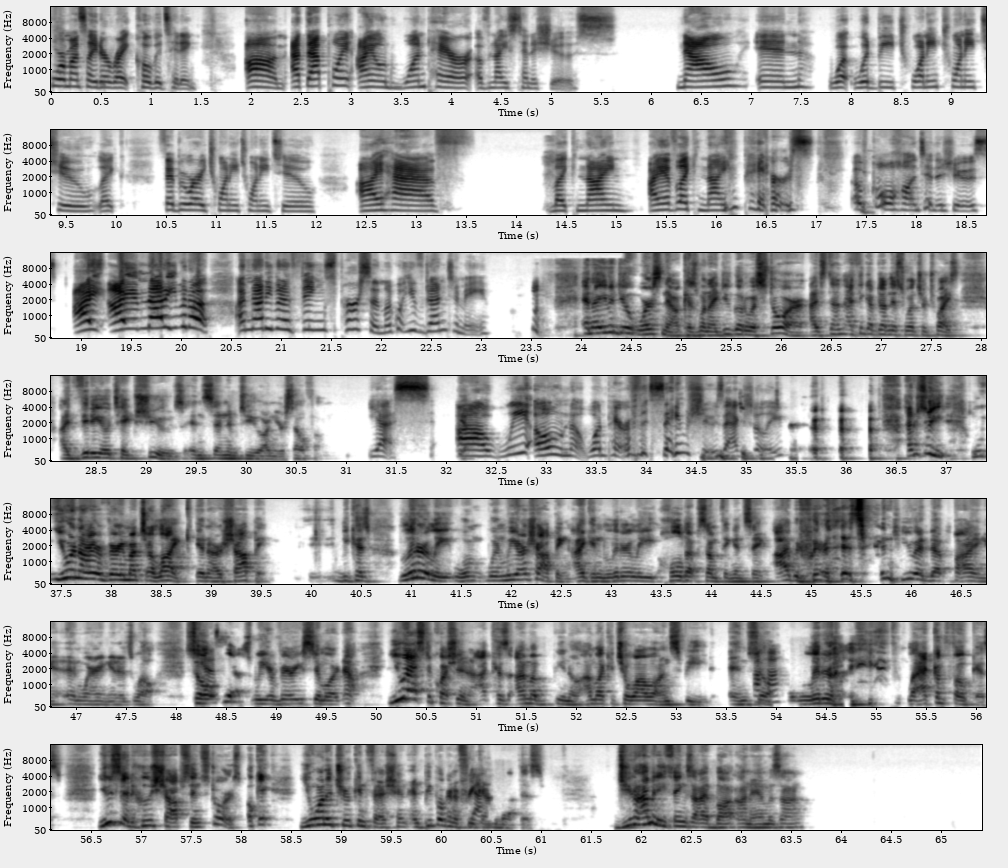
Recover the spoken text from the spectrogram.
Four months later, right, COVID's hitting. Um, at that point, I owned one pair of nice tennis shoes. Now, in what would be 2022, like February 2022, I have like nine. I have like nine pairs of Cole Haan tennis shoes. I I am not even a I'm not even a things person. Look what you've done to me and I even do it worse now because when I do go to a store, I've done, I think I've done this once or twice. I videotape shoes and send them to you on your cell phone. Yes. Yeah. Uh, we own one pair of the same shoes, actually. actually, you and I are very much alike in our shopping because literally when, when we are shopping i can literally hold up something and say i would wear this and you end up buying it and wearing it as well. So yes, yes we are very similar. Now you asked a question because i'm a you know i'm like a chihuahua on speed and so uh-huh. literally lack of focus. You said who shops in stores. Okay you want a true confession and people are going to freak yeah. out about this. Do you know how many things i bought on amazon?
